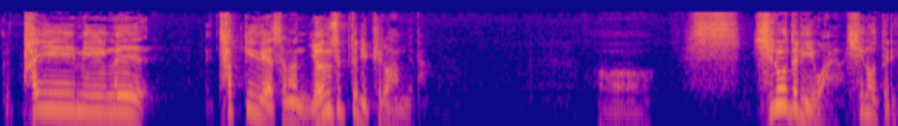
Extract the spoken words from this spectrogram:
그 타이밍을 찾기 위해서는 연습들이 필요합니다. 어, 신호들이 와요. 신호들이.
